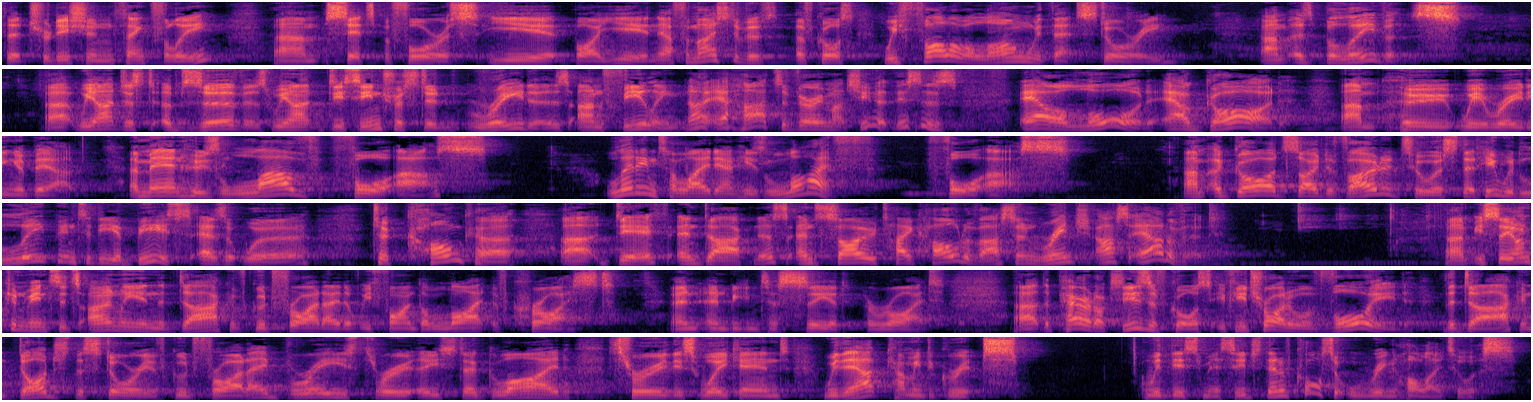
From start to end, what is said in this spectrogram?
that tradition, thankfully, um, sets before us year by year. Now, for most of us, of course, we follow along with that story um, as believers. Uh, we aren't just observers, we aren't disinterested readers, unfeeling. No, our hearts are very much in it. This is our Lord, our God, um, who we're reading about. A man whose love for us led him to lay down his life for us. Um, a God so devoted to us that he would leap into the abyss, as it were, to conquer uh, death and darkness and so take hold of us and wrench us out of it. Um, you see, I'm convinced it's only in the dark of Good Friday that we find the light of Christ and, and begin to see it aright. Uh, the paradox is, of course, if you try to avoid the dark and dodge the story of Good Friday, breeze through Easter, glide through this weekend without coming to grips with this message, then of course it will ring hollow to us.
